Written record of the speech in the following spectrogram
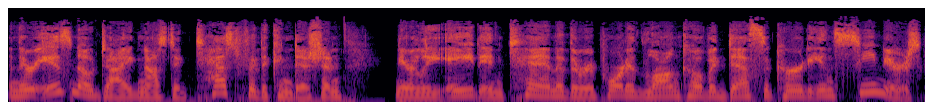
and there is no diagnostic test for the condition. Nearly 8 in 10 of the reported long COVID deaths occurred in seniors,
